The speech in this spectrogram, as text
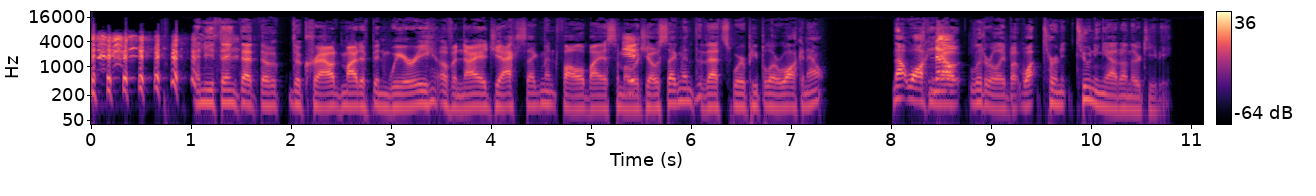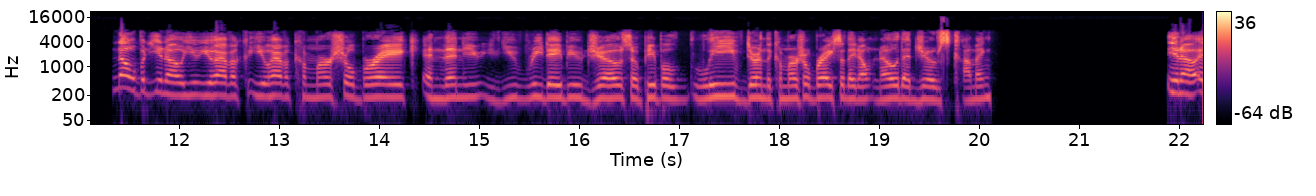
And you think that the the crowd might have been weary of a Nia Jax segment followed by a Samoa It- Joe segment? That that's where people are walking out, not walking No. out literally, but what turn, tuning out on their TV. no but you know you you have a you have a commercial break and then you you re-debut joe so people leave during the commercial break so they don't know that joe's coming you know it,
